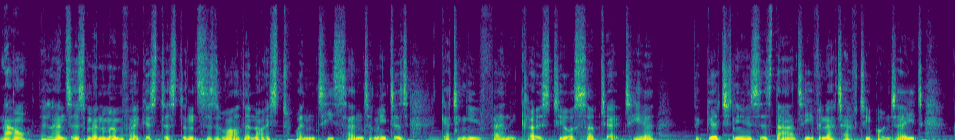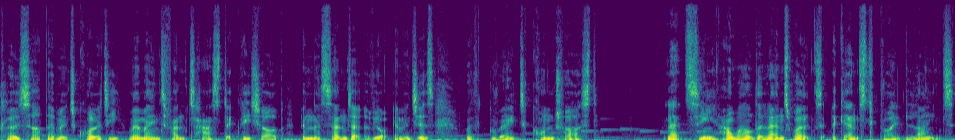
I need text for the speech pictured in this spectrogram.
Now, the lens's minimum focus distance is a rather nice 20 centimeters, getting you fairly close to your subject here. The good news is that even at f2.8, close-up image quality remains fantastically sharp in the center of your images with great contrast. Let's see how well the lens works against bright lights.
